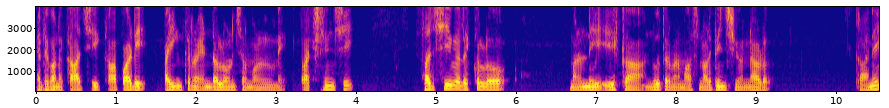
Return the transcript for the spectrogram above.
ఎంతగానో కాచి కాపాడి భయంకర ఎండలో నుంచి మనల్ని రక్షించి సజీవ లెక్కలో మనల్ని ఇక నూతనమైన మాసం నడిపించి ఉన్నాడు. కానీ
